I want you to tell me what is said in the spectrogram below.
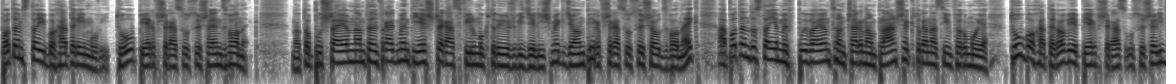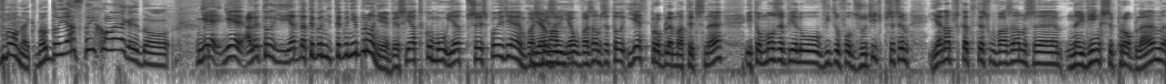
Potem stoi bohater i mówi, tu pierwszy raz usłyszałem dzwonek. No to puszczają nam ten fragment jeszcze raz filmu, który już widzieliśmy, gdzie on pierwszy raz usłyszał dzwonek, a potem dostajemy wpływającą czarną planszę, która nas informuje, tu bohaterowie pierwszy raz usłyszeli dzwonek. No do jasnej cholery, no. Nie, nie, ale to ja dlatego nie- tego nie bronię, wiesz, ja tylko mu, ja przecież powiedziałem właśnie, Ja mam- że ja uważam, że to jest problematyczne i to może wielu widzów odrzucić, przy czym ja na przykład też uważam, że największy problem y,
